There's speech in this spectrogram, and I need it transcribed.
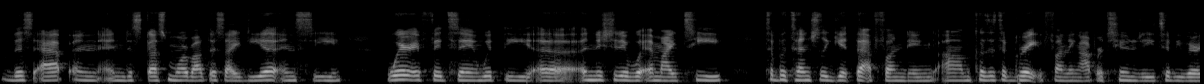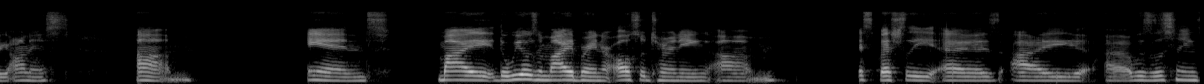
this app and and discuss more about this idea and see where it fits in with the uh, initiative with MIT to potentially get that funding um because it's a great funding opportunity to be very honest. Um and my the wheels in my brain are also turning um especially as I uh, was listening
